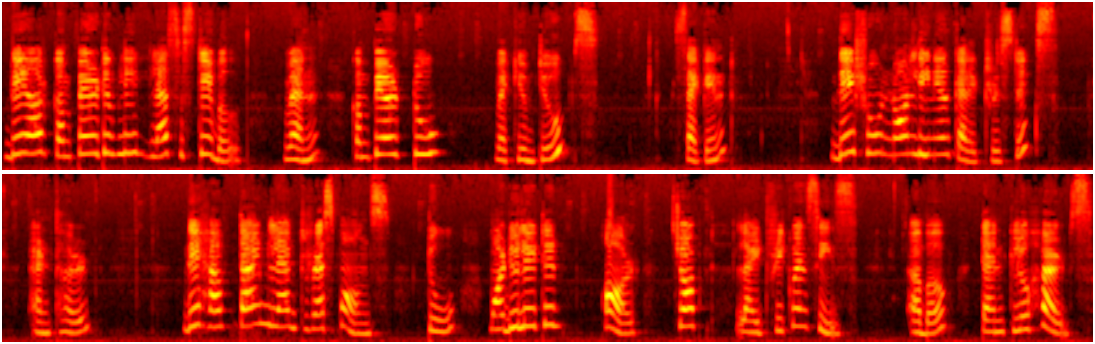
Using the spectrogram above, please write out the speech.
they are comparatively less stable when compared to vacuum tubes. Second, they show nonlinear characteristics. And third, they have time lagged response to modulated or chopped light frequencies above 10 kHz.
